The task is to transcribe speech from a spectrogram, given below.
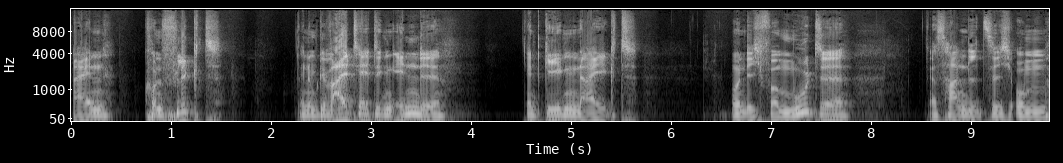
ein Konflikt einem gewalttätigen Ende entgegenneigt. Und ich vermute, es handelt sich um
